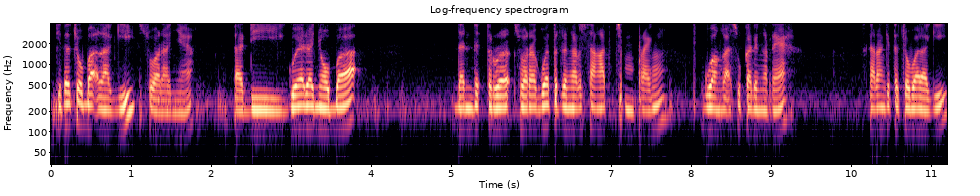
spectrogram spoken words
kita coba lagi suaranya. Tadi gue ada nyoba dan suara gue terdengar sangat cempreng. Gue nggak suka dengernya. Sekarang kita coba lagi.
